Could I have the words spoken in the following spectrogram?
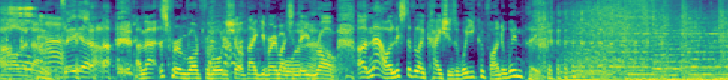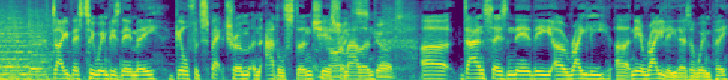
holiday. Dear. and that's from Rod from Aldershot. Thank you very much indeed, Rob. Uh, now, a list of locations of where you can find a wimpy. Dave, there's two wimpies near me Guildford Spectrum and Addlestone. Cheers from Alan. good. Uh, Dan says near the uh, Rayleigh, uh, near Rayleigh, there's a wimpy.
